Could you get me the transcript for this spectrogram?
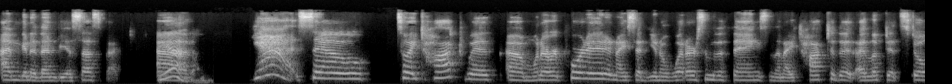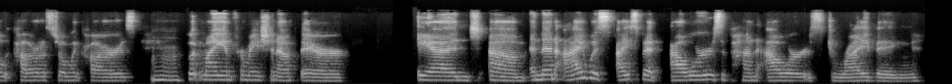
I'm going to then be a suspect. Yeah. Um, yeah. So, so I talked with um, when I reported and I said, you know, what are some of the things? And then I talked to the, I looked at stolen Colorado stolen cars, Mhm. put my information out there and um, and then i was i spent hours upon hours driving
